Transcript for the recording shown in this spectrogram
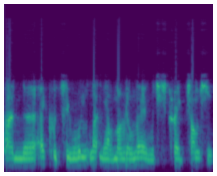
and uh, Equity wouldn't let me have my real name, which is Craig Thompson.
